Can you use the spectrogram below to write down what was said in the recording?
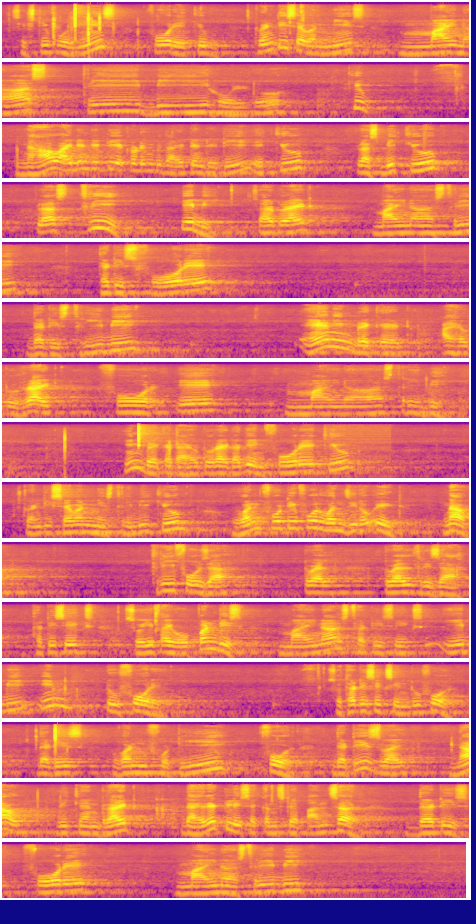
64 means 4a cube. 27 means minus 3b whole to cube. Now identity according to the identity a cube plus b cube plus 3ab. So I have to write minus 3 that is 4a that is 3b and in bracket I have to write 4a minus 3b. In bracket I have to write again 4a cube 27 means 3b cube 144 108. Now 3 4s are 12 12 3s are 36. So if I open this minus 36 AB into 4A. So 36 into 4 that is 144 that is why now we can write directly second step answer that is 4a minus 3b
